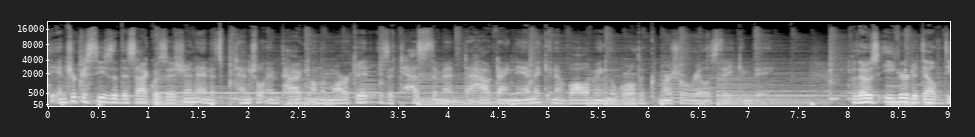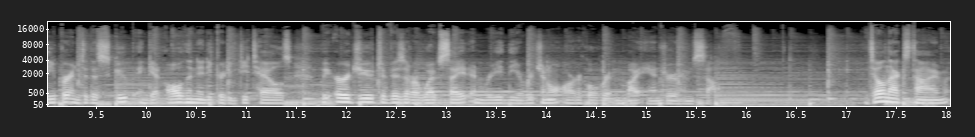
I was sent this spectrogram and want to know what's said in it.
The intricacies of this acquisition and its potential impact on the market is a testament to how dynamic and evolving the world of commercial real estate can be. For those eager to delve deeper into the scoop and get all the nitty gritty details, we urge you to visit our website and read the original article written by Andrew himself. Until next time,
